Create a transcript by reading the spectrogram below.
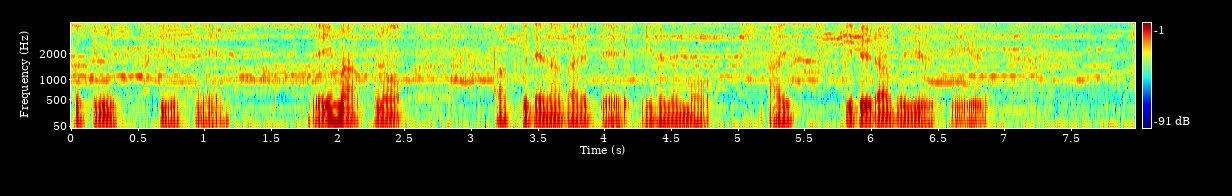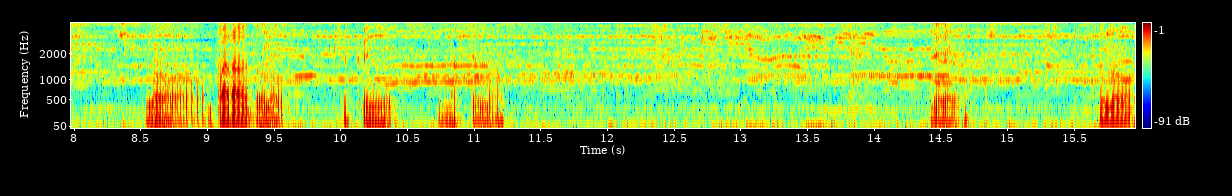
特に好きですね。で今このバックで流れているのも「I Still Love You」っていうのバラードの曲になってます。でその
